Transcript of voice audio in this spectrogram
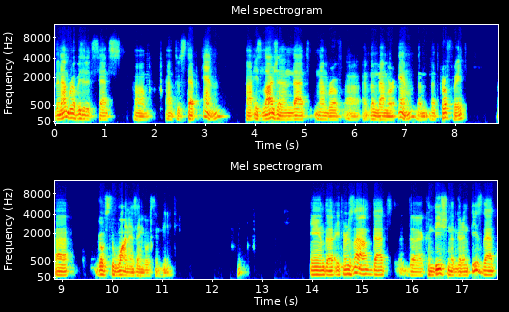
the number of visited sets um, to step n uh, is larger than that number of uh, than number m, than that growth rate, uh, goes to one as n goes to infinity. And uh, it turns out that the condition that guarantees that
